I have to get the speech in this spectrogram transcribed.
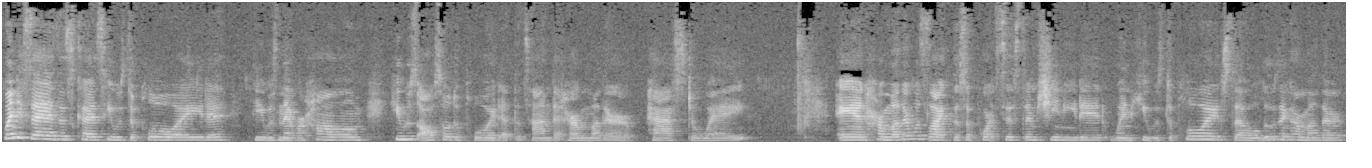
Wendy says it's because he was deployed he was never home. He was also deployed at the time that her mother passed away. And her mother was like the support system she needed when he was deployed. So losing her mother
